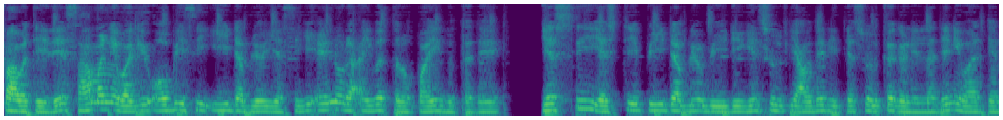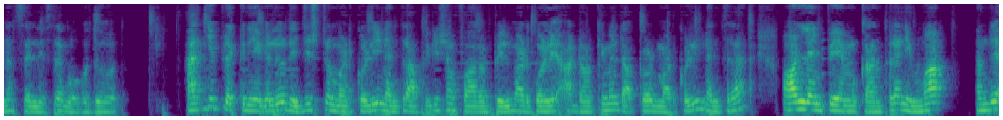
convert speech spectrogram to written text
ಪಾವತಿ ಇದೆ. ಸಾಮಾನ್ಯವಾಗಿ O B C E W ಎಸ್ಗೆ ಏಳ್ನೂರ ಐವತ್ತು ರೂಪಾಯಿ ಇರುತ್ತದೆ. S C S T P W B ಡಿಗೆ ಶುಲ್ಕ ಯಾವುದೇ ರೀತಿಯ ಶುಲ್ಕಗಳಿಲ್ಲದೆ ನೀವು ಅರ್ಜಿಯನ್ನು ಸಲ್ಲಿಸಬಹುದು. ಅರ್ಜಿ ಪ್ರಕ್ರಿಯೆಗಳು ರಿಜಿಸ್ಟರ್ ಮಾಡ್ಕೊಳ್ಳಿ, ನಂತರ ಅಪ್ಲಿಕೇಶನ್ ಫಾರ್ಮ್ ಫಿಲ್ ಮಾಡ್ಕೊಳ್ಳಿ, ಆ ಡಾಕ್ಯುಮೆಂಟ್ ಅಪ್ಲೋಡ್ ಮಾಡ್ಕೊಳ್ಳಿ, ನಂತರ ಆನ್ಲೈನ್ ಪೇ ಮುಖಾಂತರ ನಿಮ್ಮ ಅಂದ್ರೆ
